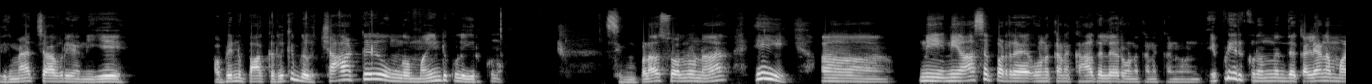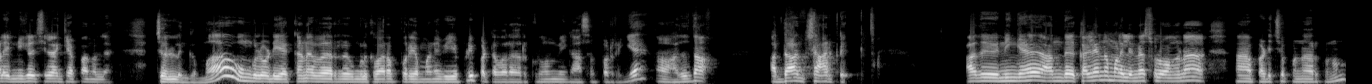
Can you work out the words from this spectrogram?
இதுக்கு மேட்ச் ஆகுறியா நீயே அப்படின்னு பார்க்கறதுக்கு இப்படி ஒரு சார்ட்டு உங்கள் மைண்டுக்குள்ளே இருக்கணும். சிம்பிளாக சொல்லணும்னா ஏய் நீ நீ ஆசைப்படுற உனக்கான காதலர் உனக்கான கணவன் எப்படி இருக்கணும்னு இந்த கல்யாண மாலை நிகழ்ச்சியெல்லாம் கேட்பாங்கல்ல? சொல்லுங்கம்மா உங்களுடைய கணவர் உங்களுக்கு வரப்போற மனைவி எப்படிப்பட்டவராக இருக்கணும்னு நீங்க ஆசைப்படுறீங்க? ஆஹ் அதுதான். அதான் சார்ட்டு அது நீங்க அந்த கல்யாண மாலையில் என்ன சொல்லுவாங்கன்னா படிச்ச பொண்ணா இருக்கணும்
